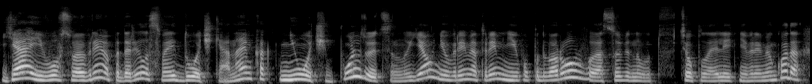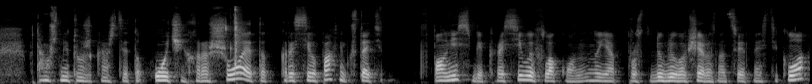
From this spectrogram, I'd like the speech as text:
Я его в свое время подарила своей дочке. Она им как-то не очень пользуется, но я у нее время от времени его подворовываю, особенно вот в теплое летнее время года, потому что мне тоже кажется, это очень хорошо, это красиво пахнет. Кстати, вполне себе красивый флакон. Ну, я просто люблю вообще разноцветное стекло.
